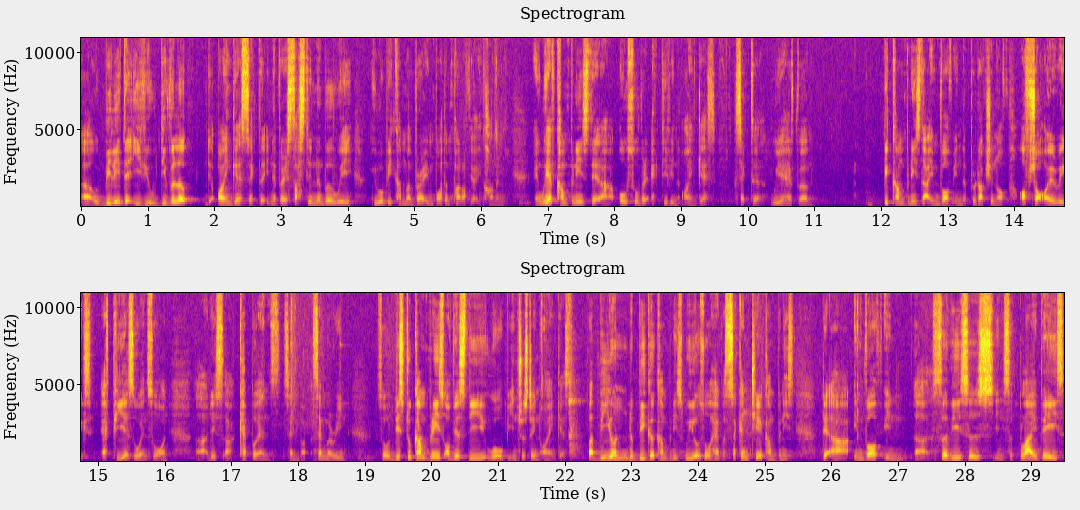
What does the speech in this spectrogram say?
Uh, we believe that if you develop the oil and gas sector in a very sustainable way, it will become a very important part of your economy. Mm. And we have companies that are also very active in the oil and gas sector. We have um, big companies that are involved in the production of offshore oil rigs, FPSO and so on. Uh, this uh, Keppel and Sembmarine. So these two companies obviously will be interested in oil and gas. But beyond the bigger companies, we also have a second tier companies that are involved in uh, services, in supply base,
